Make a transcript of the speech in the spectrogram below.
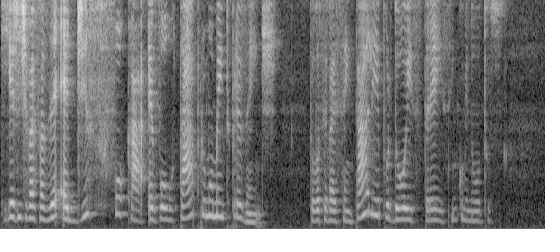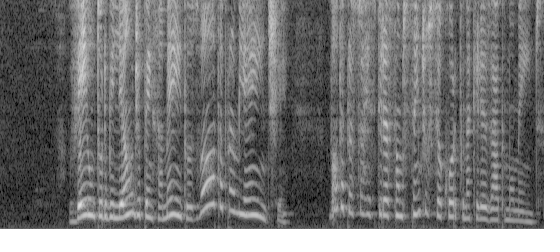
que a gente vai fazer é desfocar, é voltar para o momento presente. Então você vai sentar ali por dois, três, cinco minutos. Veio um turbilhão de pensamentos, volta para o ambiente. Volta para sua respiração, sente o seu corpo naquele exato momento.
